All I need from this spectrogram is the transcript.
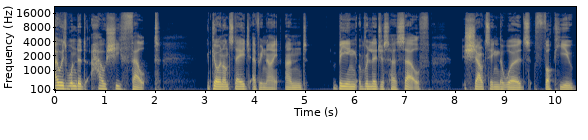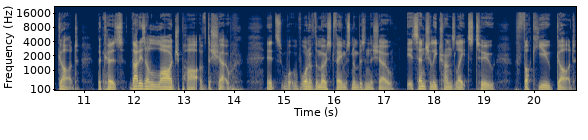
I always wondered how she felt going on stage every night and being religious herself, shouting the words "fuck you, God," because that is a large part of the show. It's w- one of the most famous numbers in the show. It essentially translates to "fuck you, God."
